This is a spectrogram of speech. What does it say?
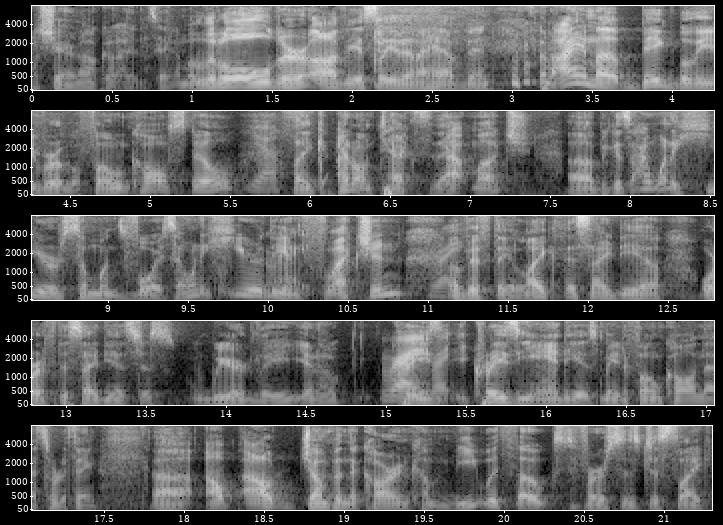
I'll share and I'll go ahead and say. I'm a little older, obviously, than I have been, but I am a big believer of a phone call still. Yes. Like I don't text that much uh, because I want to hear someone's voice. I want to hear the Right. inflection Right. of if they like this idea or if this idea is just weirdly, you know, Right. crazy, crazy Andy has made a phone call and that sort of thing. Uh, I'll I'll jump in the car and come meet with folks versus just like,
